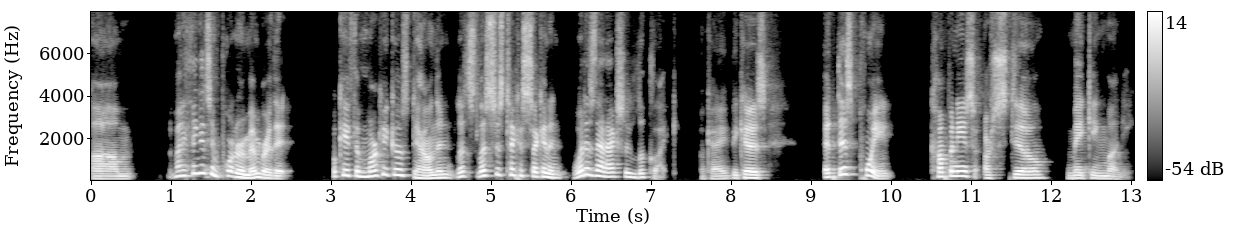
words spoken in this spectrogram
Um, but i think it's important to remember that okay if the market goes down then let's let's just take a second and what does that actually look like? Okay? Because at this point companies are still making money.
